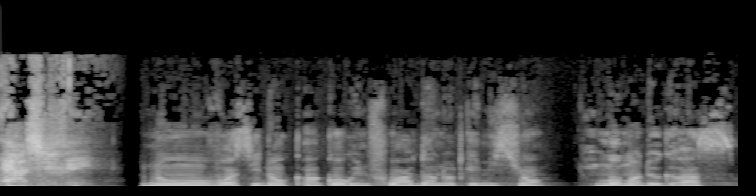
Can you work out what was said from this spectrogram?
RJV. Nous voici donc encore une fois dans notre émission Moment de grâce.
